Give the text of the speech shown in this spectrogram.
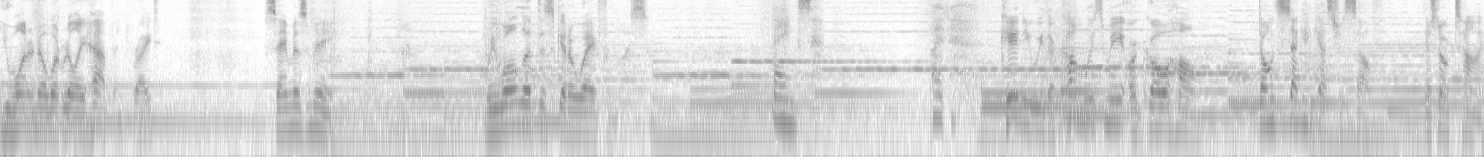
You want to know what really happened, right? Same as me. We won't let this get away from us. Thanks. But Kid, you either come with me or go home. Don't second guess yourself. There's no time.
